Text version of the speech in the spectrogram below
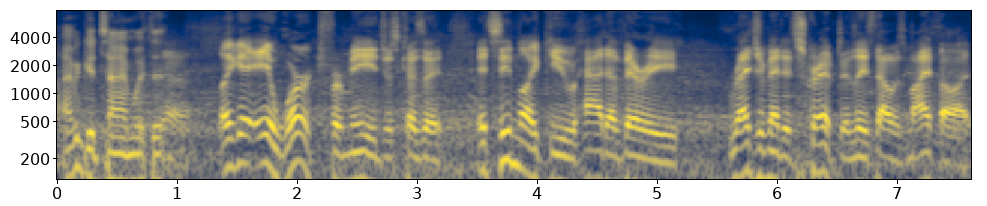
I have a good time with it. Yeah. Like it, it worked for me just because it it seemed like you had a very regimented script. At least that was my thought.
